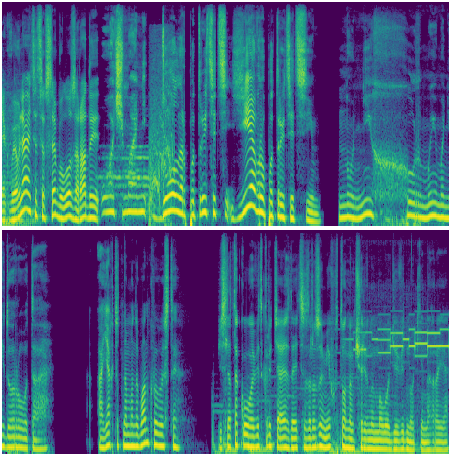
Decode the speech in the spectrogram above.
Як виявляється, це все було заради. Очмані. Долар по 37. Євро по 37. Ну ні хурми мені до рота. А як тут на монобанк вивести? Після такого відкриття я, здається, зрозумів, хто нам чарівну мелодію від Nokia награє.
